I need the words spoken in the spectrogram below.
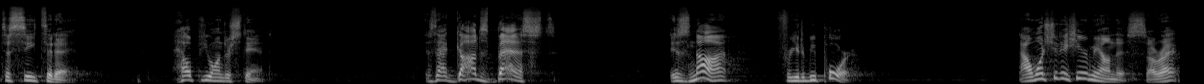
to see today, help you understand, is that God's best is not for you to be poor. Now, I want you to hear me on this, all right?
